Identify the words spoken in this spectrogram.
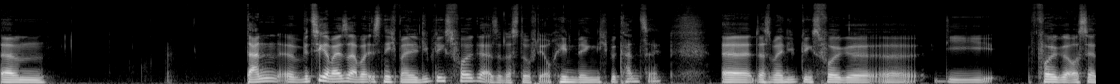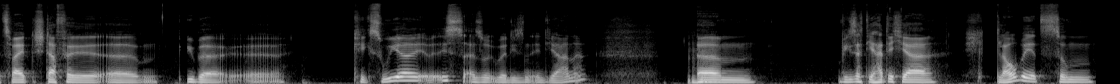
Ähm, dann, äh, witzigerweise aber ist nicht meine Lieblingsfolge, also das dürfte auch hinlänglich bekannt sein, äh, dass meine Lieblingsfolge äh, die Folge aus der zweiten Staffel ähm, über äh, Kiksuya ist, also über diesen Indianer. Mhm. Ähm, wie gesagt, die hatte ich ja, ich glaube jetzt zum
